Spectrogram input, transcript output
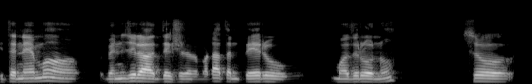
ఇతనేమో వెనిజులా అధ్యక్షుడనమాట. అతని పేరు మధురోను సో,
